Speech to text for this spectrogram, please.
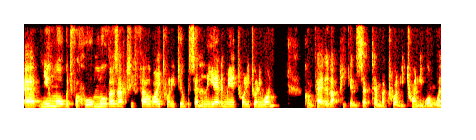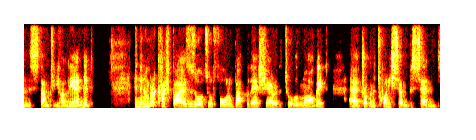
Uh, new mortgage for home movers actually fell by 22% in the year to May 2021 compared to that peak in September 2021 when the stamp duty holiday ended. And the number of cash buyers has also fallen back with their share of the total market, uh, dropping to 27%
